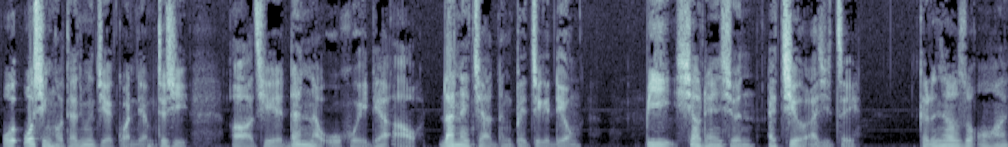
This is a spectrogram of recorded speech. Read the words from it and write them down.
我我先和大家们几个观念，就是呃，这咱那误会了后，咱来吃蛋白质的量。比少年时爱少还是这？可能就是说哦，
